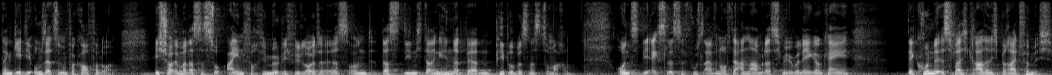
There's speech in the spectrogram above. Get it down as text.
dann geht die Umsetzung im Verkauf verloren. Ich schaue immer, dass es so einfach wie möglich für die Leute ist und dass die nicht daran gehindert werden, People-Business zu machen. Und die Excel-Liste fußt einfach nur auf der Annahme, dass ich mir überlege, okay, der Kunde ist vielleicht gerade nicht bereit für mich.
